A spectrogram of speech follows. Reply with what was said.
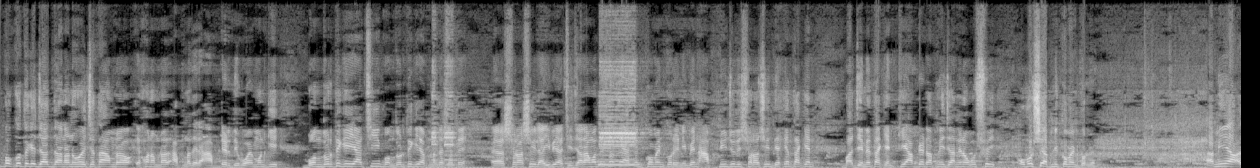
পক্ষ থেকে যা জানানো হয়েছে তা আমরা এখন আমরা আপনাদের আপডেট দেবো। এমনকি বন্দর থেকেই আছি। বন্দর থেকেই আপনাদের সাথে সরাসরি লাইভে আছি। যারা আমাদের সাথে আছেন কমেন্ট করে নেবেন। আপনি যদি সরাসরি দেখে থাকেন বা জেনে থাকেন কি আপডেট আপনি জানেন অবশ্যই অবশ্যই আপনি কমেন্ট করবেন। আমি আহ,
